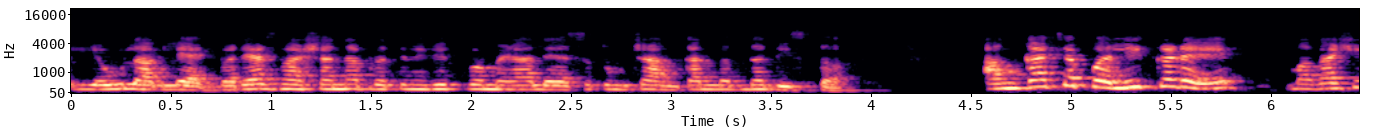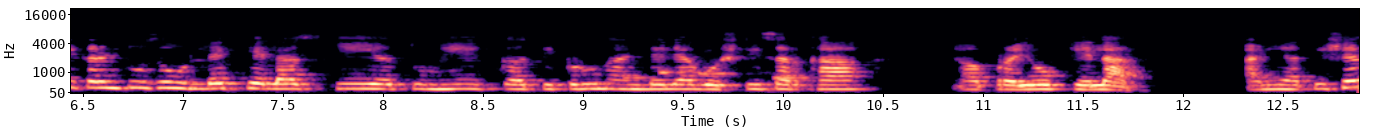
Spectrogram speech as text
येऊ लागल्या आहेत. बऱ्याच भाषांना प्रतिनिधित्व मिळाले असं तुमच्या अंकांमधनं दिसतं. अंकाच्या पलीकडे मगाशी कारण तू जो उल्लेख केलास की तुम्ही तिकडून आणलेल्या गोष्टीसारखा प्रयोग केलात आणि अतिशय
